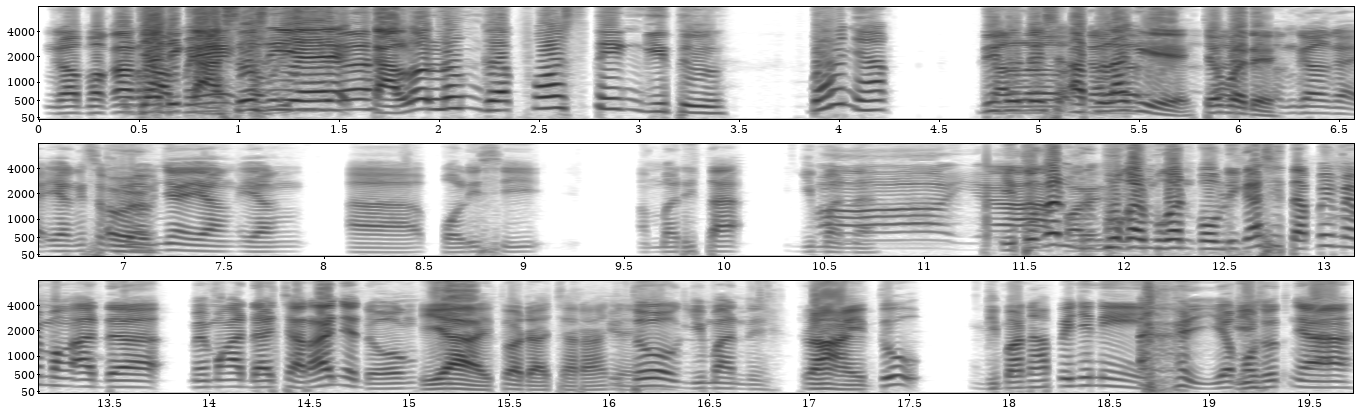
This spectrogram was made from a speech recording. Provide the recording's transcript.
nggak bakal jadi rame, kasus nggak- iya kalau lu nggak posting gitu. Banyak di Kalau- Indonesia apa lagi ya? Coba eh, deh. Enggak enggak yang sebelumnya yang yang eh, polisi Ambarita gimana? Oh, iya, itu kan paling- bukan bukan publikasi tapi memang ada memang ada acaranya dong. Iya, itu ada acaranya. Itu gimana? Nah, itu gimana HP-nya nih? Iya maksudnya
